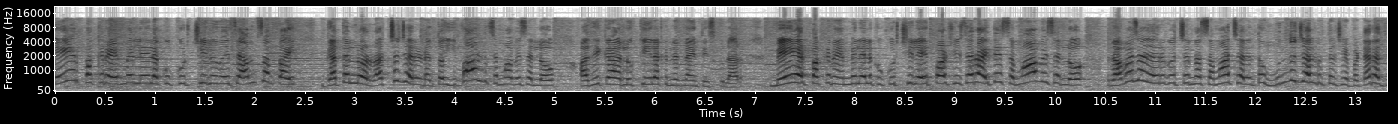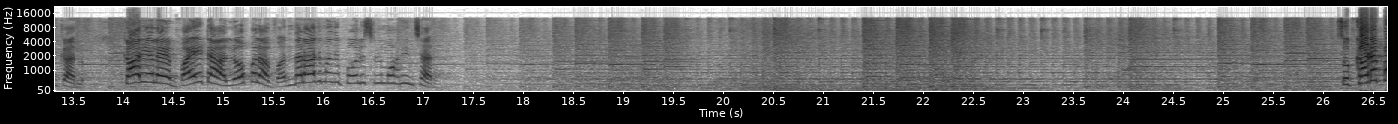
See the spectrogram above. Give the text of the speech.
మేయర్ పక్కన ఎమ్మెల్యేలకు కుర్చీలు వేసే అంశంపై గతంలో రచ్చ జరగడంతో ఇవాళ సమావేశంలో అధికారులు కీలక నిర్ణయం తీసుకున్నారు. మేయర్ పక్కన ఎమ్మెల్యేలకు కుర్చీలు ఏర్పాటు చేశారు. అయితే సమావేశంలో రవజ జరగొచ్చన్న సమాచారంతో ముందు జాగ్రత్తలు చేపట్టారు అధికారులు. కార్యాలయం బయట లోపల వందలాది మంది పోలీసులను మోహరించారు. సో కడప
